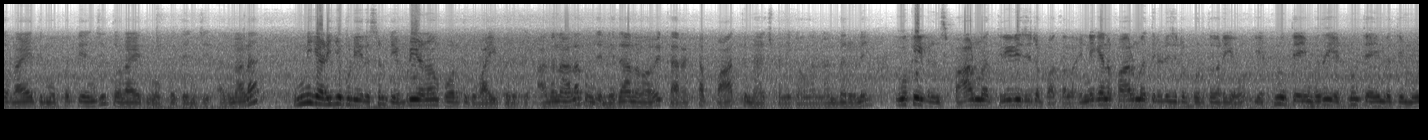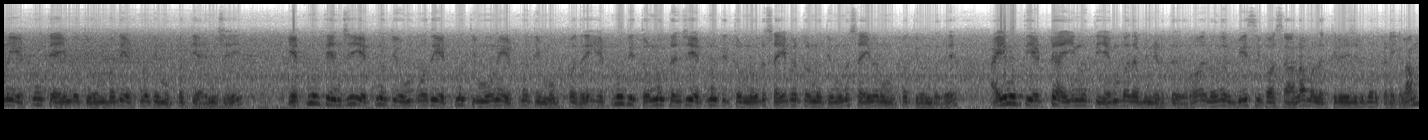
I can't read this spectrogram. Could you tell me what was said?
தொள்ளாயிரத்தி முப்பத்தி அஞ்சு தொள்ளாயிரத்தி முப்பத்தஞ்சு அதனால் இன்றைக்கி அடிக்கக்கூடிய ரிசல்ட் எப்படி வேணாலும் போகிறதுக்கு வாய்ப்பு இருக்குது அதனால் கொஞ்சம் நிதானமாகவே கரெக்டாக பார்த்து மேட்ச் பண்ணிக்கோங்க நண்பர்களே. ஓகே ஃப்ரெண்ட்ஸ் ஃபார்மா த்ரீ டிஜிட்டை பார்த்தலாம் இன்றைக்கான ஃபார்மா த்ரீ டிஜிட்டை பொறுத்த வரையும் எட்நூற்றி ஐம்பது எட்நூற்றி ஐம்பத்தி மூணு எட்நூற்றி ஐம்பத்தி ஒன்பது எட்நூற்றி முப்பத்தி அஞ்சு. எட்நூற்றி அஞ்சு எட்நூற்றி ஒம்பது எட்நூற்றி மூணு எட்நூற்றி முப்பது எட்நூற்றி தொண்ணூத்தஞ்சு எட்நூற்றி தொண்ணூறு சைபர் தொண்ணூற்றி மூணு சைபர் முப்பத்தி ஒன்பது ஐநூற்றி எட்டு ஐநூற்றி எண்பது அப்படின்னு எடுத்துக்கிறோம் இது வந்து ஒரு பிசி பாஸ் ஆகலாம் இல்லை த்ரீ டிஜிட் கூட கிடைக்கலாம்.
